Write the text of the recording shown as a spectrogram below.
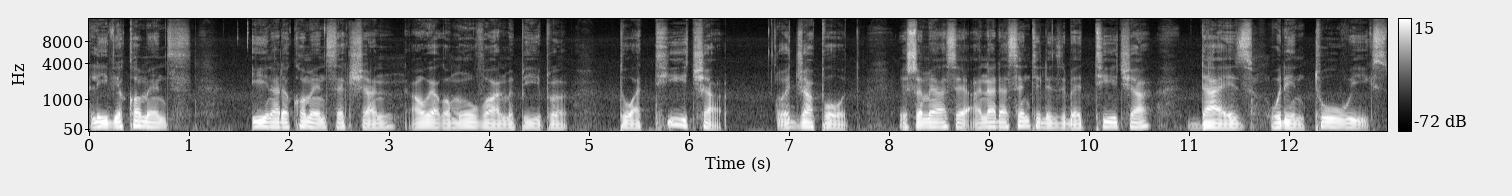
leave your comments in the comment section and we are going to move on, my people, to a teacher who drop out. You me, I say another St. Elizabeth teacher dies within two weeks.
